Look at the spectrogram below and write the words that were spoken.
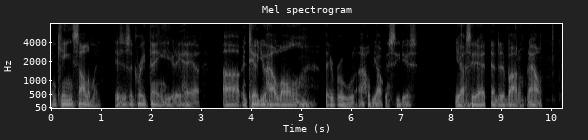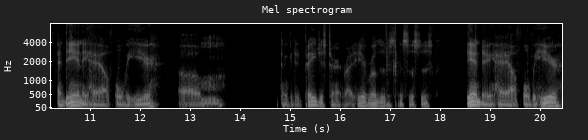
and King Solomon. This is a great thing here they have, uh, and tell you how long they rule. I hope y'all can see this. Yeah, I see that under the bottom now, and then they have over here. Um, I think the did pages turned right here, brothers and sisters. Then they have over here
